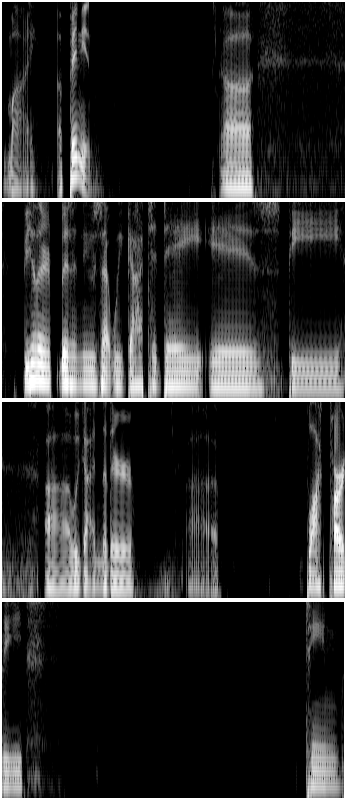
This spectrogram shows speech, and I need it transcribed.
my opinion. Uh, the other bit of news that we got today is the uh, we got another uh, block party team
